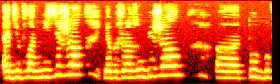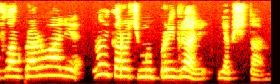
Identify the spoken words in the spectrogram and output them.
один фланг не сдержал, я бы сразу убежал. Э, тут бы фланг прорвали. Ну и, короче, мы проиграли, я считаю.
